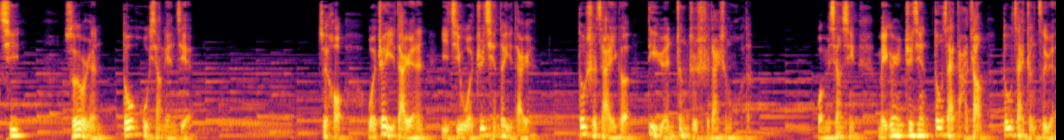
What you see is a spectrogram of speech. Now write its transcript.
七，所有人都互相连接。最后，我这一代人以及我之前的一代人，都是在一个地缘政治时代生活的。我们相信每个人之间都在打仗，都在争资源，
